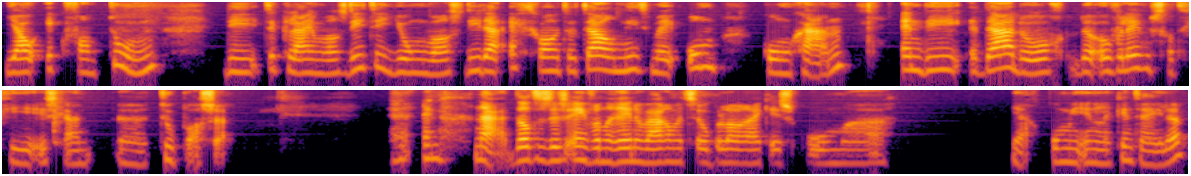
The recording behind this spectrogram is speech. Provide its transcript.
jouw ik van toen, die te klein was, die te jong was, die daar echt gewoon totaal niet mee om kon gaan. En die daardoor de overlevingsstrategieën is gaan uh, toepassen. En nou, dat is dus een van de redenen waarom het zo belangrijk is om, uh, ja, om je innerlijk kind te helen.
